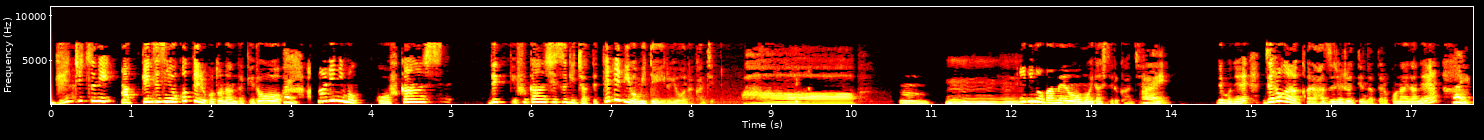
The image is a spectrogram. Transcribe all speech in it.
現実に、まあ、現実に起こっていることなんだけど、はいあまりにも、こう、俯瞰し、で、俯瞰しすぎちゃって、テレビを見ているような感じ。あうん。ー。うんうんうん。テレビの場面を思い出してる感じ。はい。でもね、ゼロから外れるっていうんだったら、この間ね、はい。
